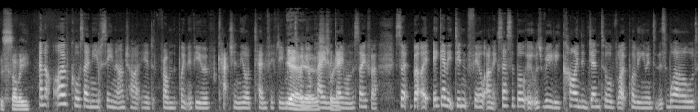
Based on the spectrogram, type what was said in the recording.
as Sully. And I, of course, only have seen Uncharted from the point of view of catching the odd 10, 15 minutes Yeah, when yeah, you're playing the game on the sofa. So, but I, again, it didn't feel inaccessible. It was really kind and gentle, of like pulling you into this world.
